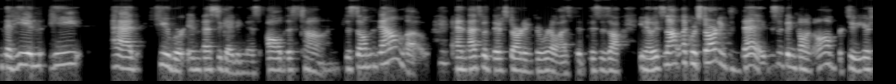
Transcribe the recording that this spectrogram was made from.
that he he had Huber investigating this all this time, just on the down low. And that's what they're starting to realize that this is all, you know, it's not like we're starting today. This has been going on for two years.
